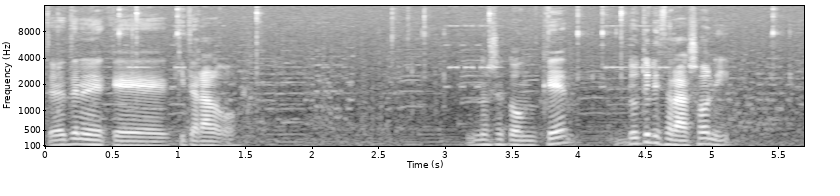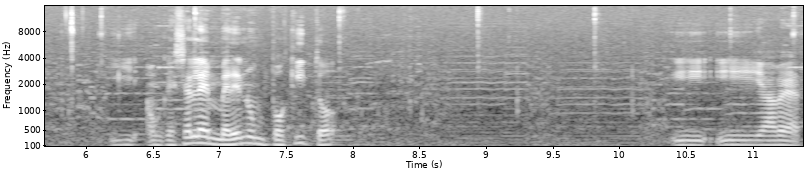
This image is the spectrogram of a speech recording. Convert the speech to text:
Te voy a tener que quitar algo. No sé con qué. Voy a utilizar a Sony. Y aunque se le envenene un poquito. Y, y a ver,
